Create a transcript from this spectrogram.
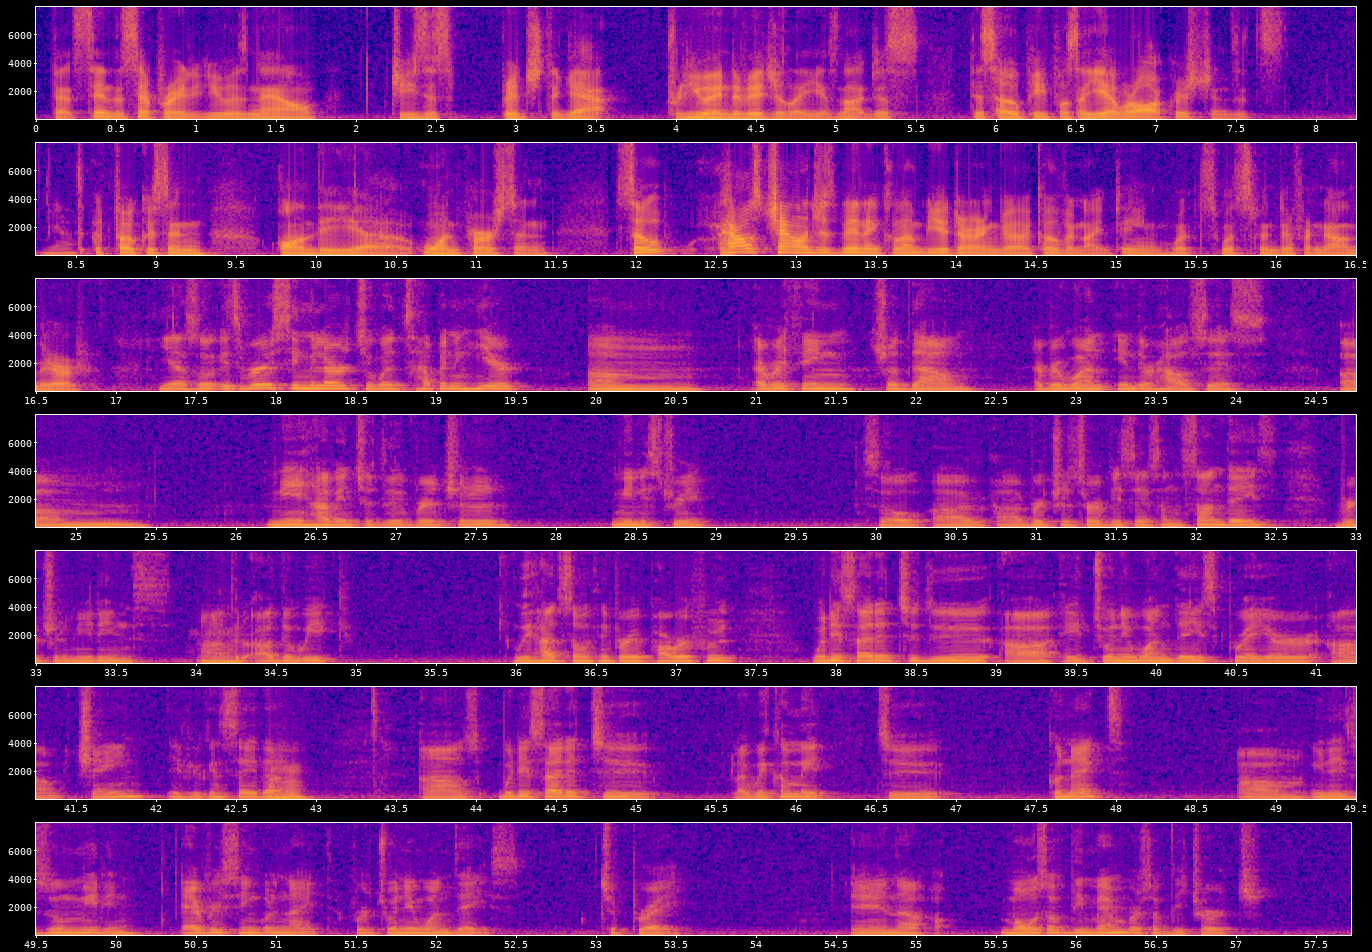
that sin that separated you, is now Jesus bridged the gap for you individually. It's not just this whole people say, yeah, we're all Christians. It's yeah. focusing on the uh, one person. So, how's challenges been in Colombia during uh, COVID nineteen? What's what's been different down there? Yeah, so it's very similar to what's happening here. Um, everything shut down, everyone in their houses. Um, me having to do virtual ministry, so uh, uh, virtual services on Sundays, virtual meetings uh, Mhm. throughout the week. We had something very powerful. We decided to do uh, a 21 days prayer um, chain, if you can say that. Mhm. Uh, so we decided to, like, we commit to connect um, in a Zoom meeting every single night for 21 days to pray. And uh, most of the members of the church,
